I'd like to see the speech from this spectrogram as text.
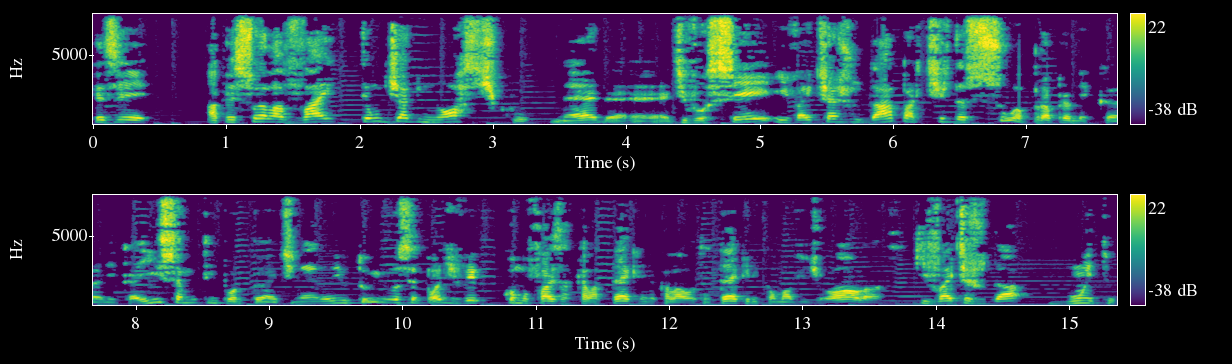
Quer dizer, a pessoa ela vai ter um diagnóstico né, é, de você e vai te ajudar a partir da sua própria mecânica. E isso é muito importante. Né? No YouTube você pode ver como faz aquela técnica, aquela outra técnica, uma videoaula, que vai te ajudar muito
